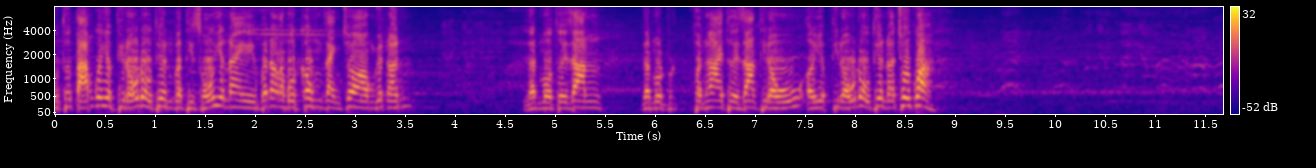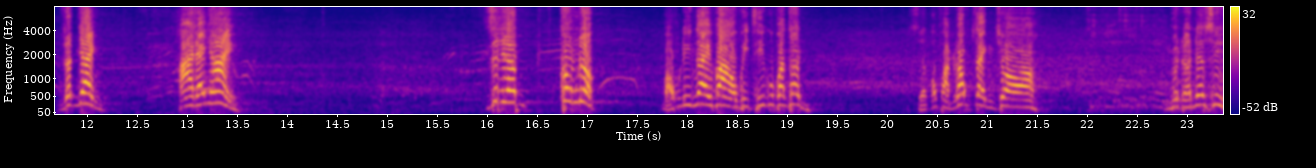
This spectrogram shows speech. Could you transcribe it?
phút thứ 8 của hiệp thi đấu đầu tiên và tỷ số hiện nay vẫn đang là 1-0 dành cho Nguyễn Ấn. Gần một thời gian, gần một phần hai thời gian thi đấu ở hiệp thi đấu đầu tiên đã trôi qua. Rất nhanh. Hai đánh hai. Dứt điểm không được. Bóng đi ngay vào vị trí của Văn Thân. Sẽ có phạt góc dành cho Nguyễn Ấn FC.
